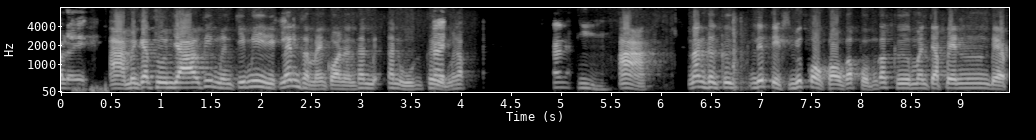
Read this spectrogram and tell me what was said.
มาเลย อ่า เป็นแคปซูลยาวที่เหมือนจิมมี่เล่นสมัยก่อนนั้นท่านท่านอูเคยเห็นไหมครับนั่นอืมอ่า นั่นก็คือลิปสติกยุคเก่าๆกับผมก็คือมันจะเป็นแบบ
